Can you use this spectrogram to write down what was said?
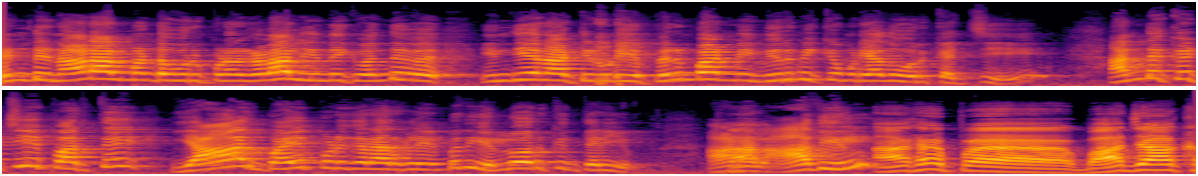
ரெண்டு நாடாளுமன்ற உறுப்பினர்களால் இன்னைக்கு வந்து இந்திய நாட்டினுடைய பெரும்பான்மை நிரூபிக்க முடியாத ஒரு கட்சி. அந்த கட்சியை பார்த்து யார் பயப்படுகிறார்கள் என்பது எல்லோருக்கும் தெரியும். ஆனால் அதில் ஆக இப்போ பாஜக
